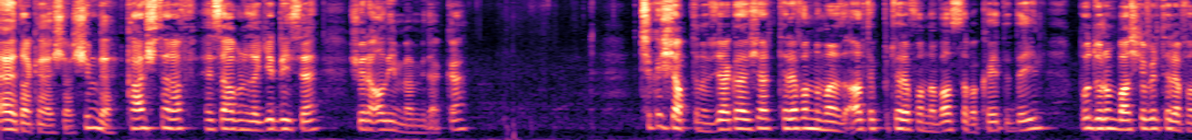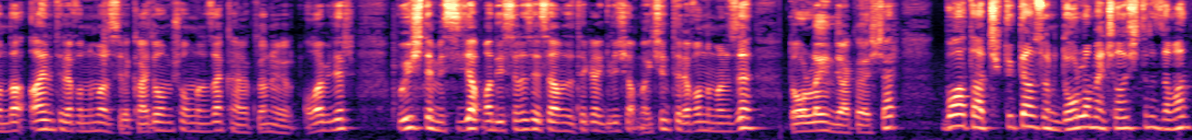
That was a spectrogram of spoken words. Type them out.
Evet arkadaşlar şimdi karşı taraf hesabınıza girdiyse şöyle alayım ben bir dakika. Çıkış yaptınız diyor arkadaşlar. Telefon numaranız artık bu telefonla WhatsApp'a kayıtlı değil. Bu durum başka bir telefonda aynı telefon numarasıyla kaydolmuş olmanızdan kaynaklanıyor olabilir. Bu işlemi siz yapmadıysanız hesabınıza tekrar giriş yapmak için telefon numaranızı doğrulayın diyor arkadaşlar. Bu hata çıktıktan sonra doğrulamaya çalıştığınız zaman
